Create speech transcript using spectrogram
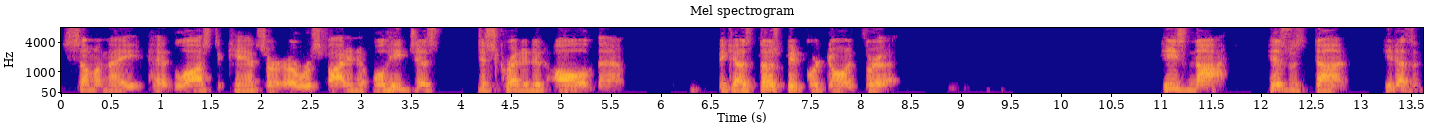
someone they had lost to cancer or was fighting it. Well, he just discredited all of them because those people are going through it. He's not. His was done. He doesn't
